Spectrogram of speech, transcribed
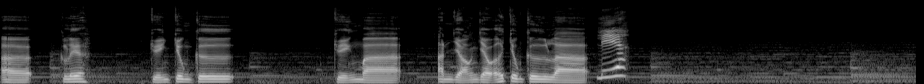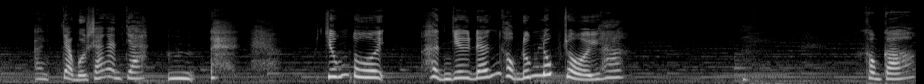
Ờ, Clear. Chuyện chung cư... Chuyện mà anh dọn vào ở chung cư là... Lia. À, Chào buổi sáng anh cha. Ừ, Chúng tôi hình như đến không đúng lúc rồi ha. Không có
